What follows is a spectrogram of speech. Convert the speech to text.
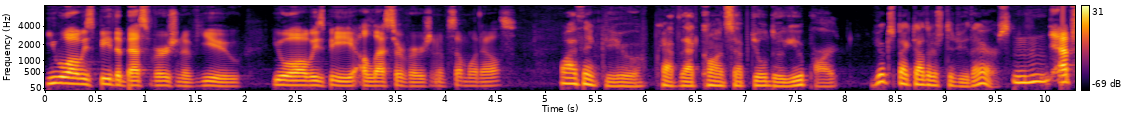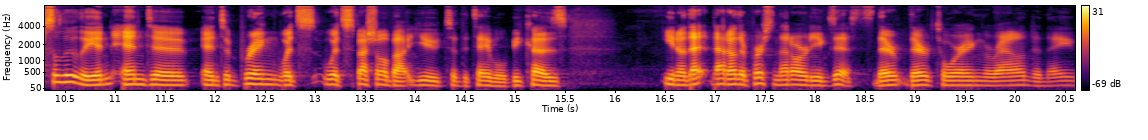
you will always be the best version of you. You will always be a lesser version of someone else. Well, I think you have that concept. You'll do your part. You expect others to do theirs. Mm-hmm. Absolutely, and and to and to bring what's what's special about you to the table because you know that that other person that already exists. They're they're touring around and they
